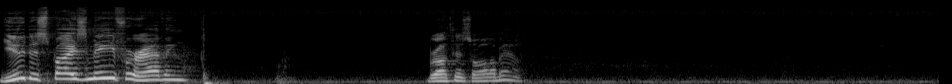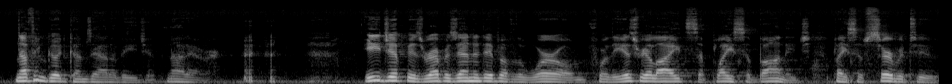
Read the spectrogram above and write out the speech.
you despise me for having brought this all about. Nothing good comes out of Egypt, not ever. Egypt is representative of the world. For the Israelites, a place of bondage, place of servitude.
